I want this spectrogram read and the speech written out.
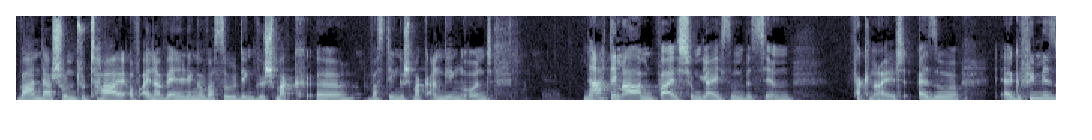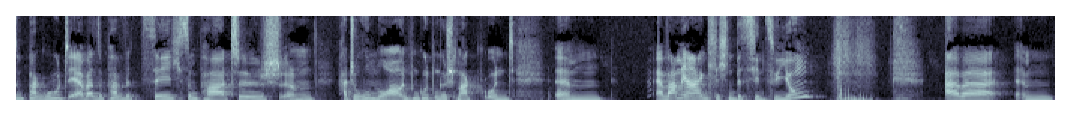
waren da schon total auf einer Wellenlänge, was so den Geschmack, äh, was den Geschmack anging. Und nach dem Abend war ich schon gleich so ein bisschen verknallt. Also er gefiel mir super gut, er war super witzig, sympathisch, ähm, hatte Humor und einen guten Geschmack und ähm, er war mir eigentlich ein bisschen zu jung, aber ähm,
